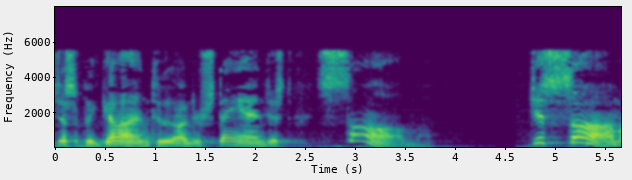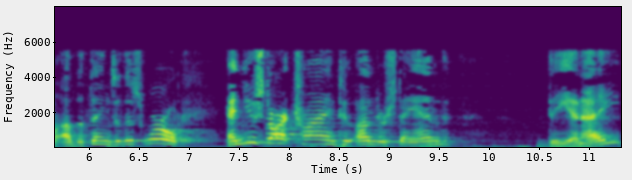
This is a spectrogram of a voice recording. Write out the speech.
just begun to understand just some, just some of the things of this world. And you start trying to understand DNA.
